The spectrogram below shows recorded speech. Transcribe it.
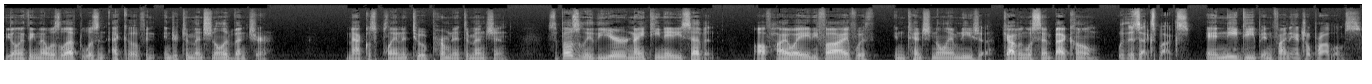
The only thing that was left was an echo of an interdimensional adventure. Mack was planted to a permanent dimension, supposedly the year 1987, off Highway 85 with intentional amnesia. Calvin was sent back home with his Xbox and knee deep in financial problems.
